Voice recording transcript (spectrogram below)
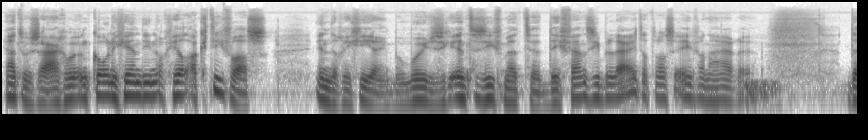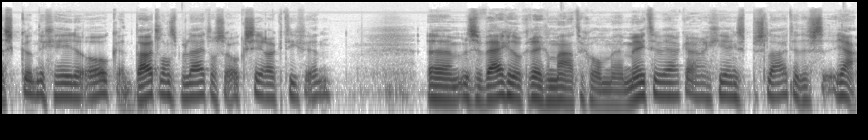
Ja, toen zagen we een koningin die nog heel actief was in de regering. Bemoeide zich intensief met uh, defensiebeleid. Dat was een van haar deskundigheden ook. Het buitenlands beleid was ze ook zeer actief in. Um, ze weigeren ook regelmatig om uh, mee te werken aan regeringsbesluiten. Dus ja,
